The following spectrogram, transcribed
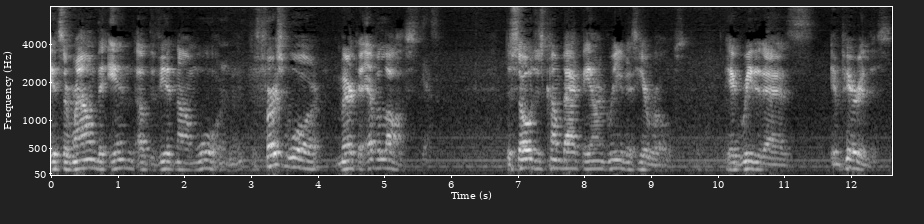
it's around the end of the Vietnam War, Mhm. the first war America ever lost. The soldiers come back. They aren't greeted as heroes. They're greeted as imperialists.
